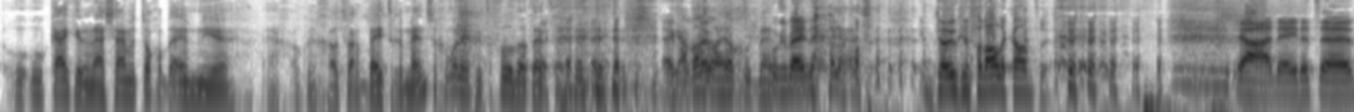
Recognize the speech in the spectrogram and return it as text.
hoe, hoe, kijk je ernaar? Zijn we toch op de een manier ja, ook weer groot, betere mensen geworden? Heb je het gevoel dat het... ja, ja was al heel goed mensen. Volgens mij, ja. was, ik deugde van alle kanten. ja, nee, dat, uh,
